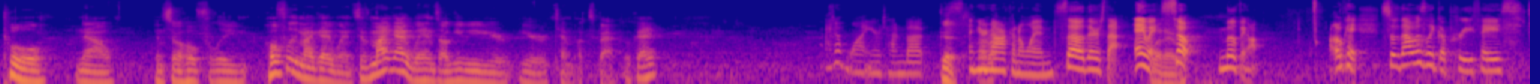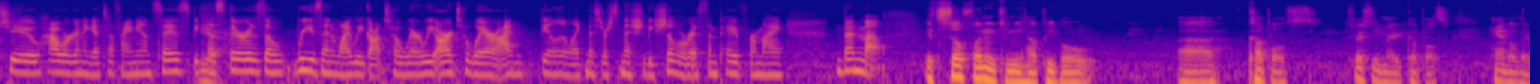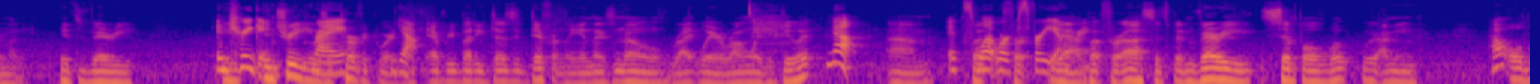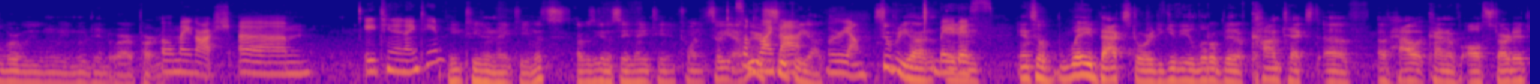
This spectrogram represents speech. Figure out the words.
pool now, and so hopefully, hopefully my guy wins. If my guy wins, I'll give you your your ten bucks back. Okay? I don't want your 10 bucks. Good. And you're right. not going to win. So there's that. Anyway, Whatever. so moving on. Okay, so that was like a preface to how we're going to get to finances because Yeah. there is a reason why we got to where we are to where I'm feeling like Mr. Smith should be chivalrous and pay for my Venmo. It's so funny to me how people, uh, couples, especially married couples, handle their money. It's very in- Intriguing. intriguing right? is a perfect word. Yeah. Like everybody does it differently, and there's no right way or wrong way to do it. No, Um, it's what works for, you. Yeah, right? but for us, it's been very simple. What I mean, how old were we when we moved into our apartment? oh my gosh. Um, 18 and 19? 18 and 19. Let's. I was gonna say 19 and 20. So yeah, Something we were like super that. young. We were young. Super young. Babies. And, and so way backstory to give you a little bit of context of of how it kind of all started.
